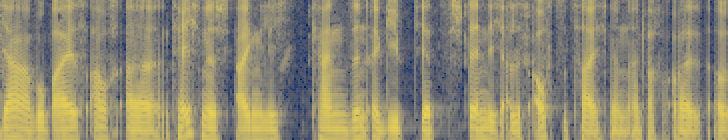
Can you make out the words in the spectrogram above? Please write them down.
ja, wobei es auch äh, technisch eigentlich keinen Sinn ergibt, jetzt ständig alles aufzuzeichnen, einfach weil äh,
